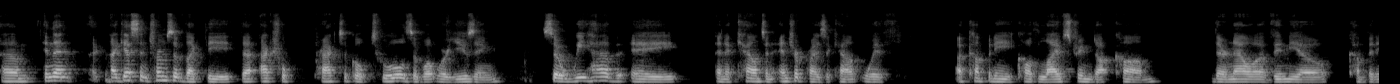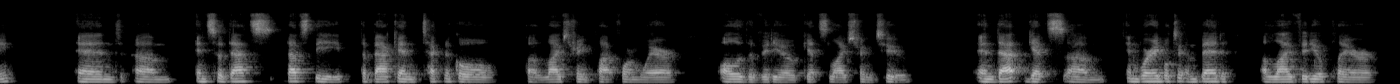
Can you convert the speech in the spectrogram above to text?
Um, and then I guess in terms of like the, the actual practical tools of what we're using, so we have a, an account, an enterprise account with a company called livestream.com. They're now a Vimeo company. And, um, and so that's, that's the, the backend technical uh, live stream platform where all of the video gets live streamed to. And that gets, um, and we're able to embed a live video player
